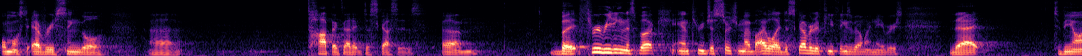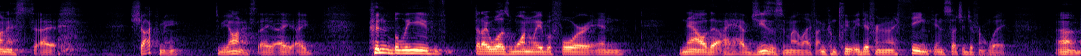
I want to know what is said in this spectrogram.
almost every single uh, topic that it discusses. Um, but through reading this book and through just searching my Bible, I discovered a few things about my neighbors that, to be honest, I, shocked me. To be honest, I, I, I couldn't believe that I was one way before, and now that I have Jesus in my life, I'm completely different, and I think in such a different way. Um,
